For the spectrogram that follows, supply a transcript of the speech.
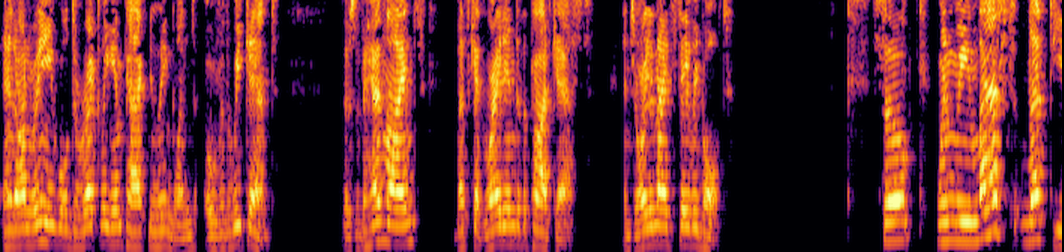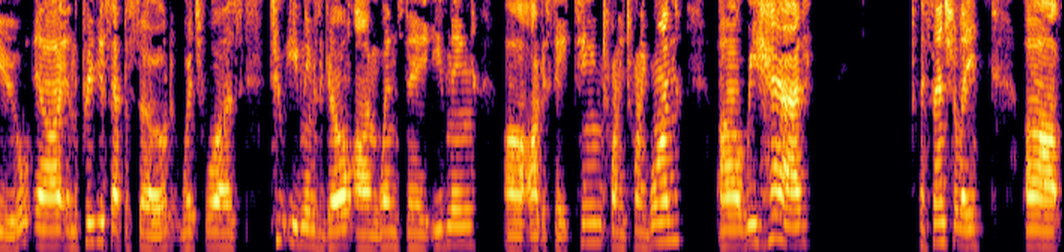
and Henri will directly impact New England over the weekend. Those are the headlines. Let's get right into the podcast. Enjoy tonight's Daily Bolt. So, when we last left you uh, in the previous episode, which was two evenings ago on Wednesday evening, uh, August 18, 2021, uh, we had essentially uh,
